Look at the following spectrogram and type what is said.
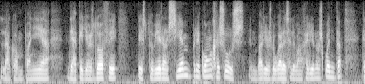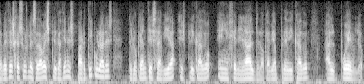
la compañía de aquellos doce que estuvieron siempre con Jesús. En varios lugares el Evangelio nos cuenta que a veces Jesús les daba explicaciones particulares de lo que antes se había explicado en general, de lo que había predicado al pueblo.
